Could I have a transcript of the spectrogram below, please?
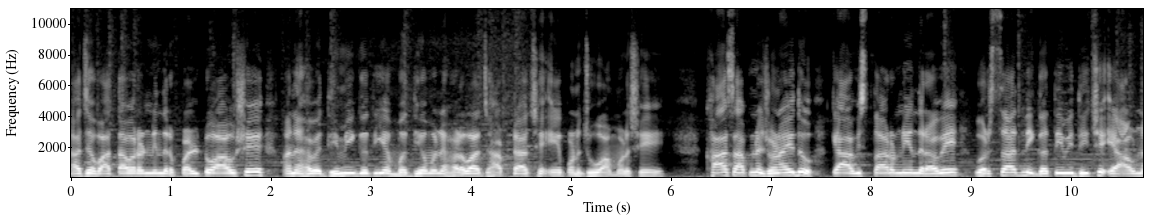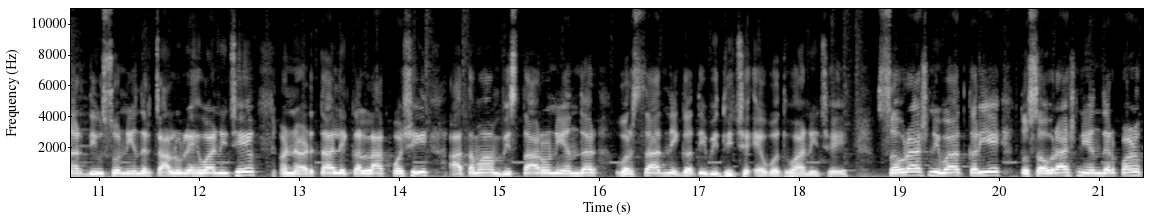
આજે વાતાવરણની અંદર પલટો આવશે અને હવે ધીમી ગતિએ મધ્યમ અને હળવા ઝાપટા છે એ પણ જોવા મળશે. ખાસ આપને જણાવી દઉં કે આ વિસ્તારોની અંદર હવે વરસાદની ગતિવિધિ છે એ આવનાર દિવસોની અંદર ચાલુ રહેવાની છે અને અડતાલીસ કલાક પછી આ તમામ વિસ્તારોની અંદર વરસાદની ગતિવિધિ છે એ વધવાની છે. સૌરાષ્ટ્રની વાત કરીએ તો સૌરાષ્ટ્રની અંદર પણ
